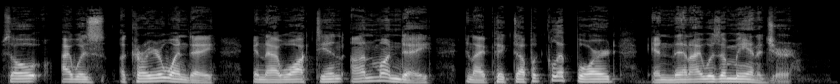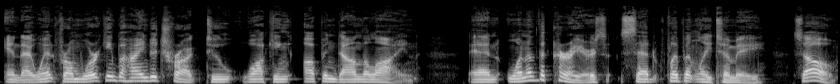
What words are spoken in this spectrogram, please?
So I was a courier one day and I walked in on Monday and I picked up a clipboard and then I was a manager. And I went from working behind a truck to walking up and down the line. And one of the couriers said flippantly to me, so,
